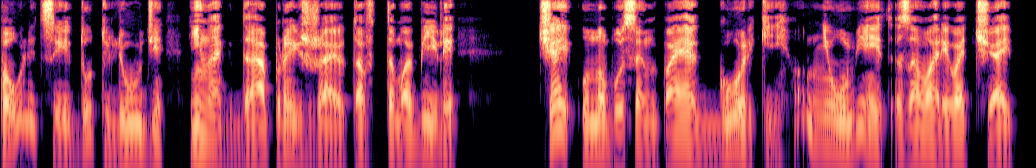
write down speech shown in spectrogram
По улице идут люди, иногда проезжают автомобили. Чай у Нобу-сэмпая горький, он не умеет заваривать чай.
